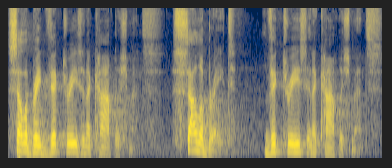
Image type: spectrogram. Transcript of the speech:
celebrate victories and accomplishments. Celebrate victories and accomplishments.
